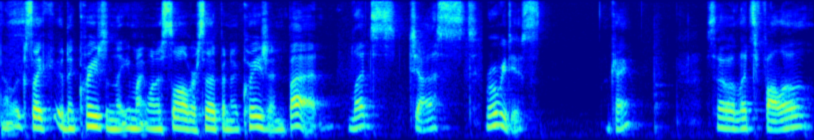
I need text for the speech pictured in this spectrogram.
That looks like an equation that you might want to solve or set up an equation, but let's just row reduce, okay? So let's follow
